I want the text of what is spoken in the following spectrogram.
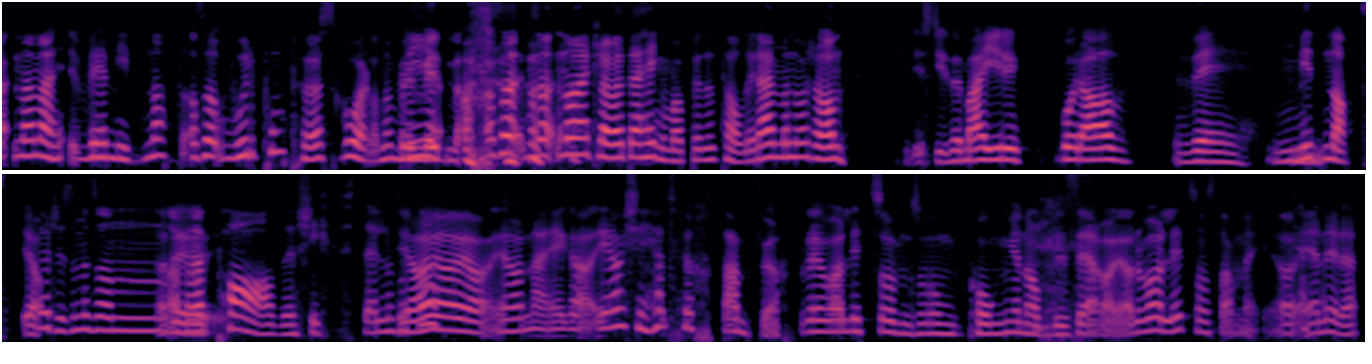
Ja, nei, nei, ved midnatt. Altså, hvor pompøs går det an å bli? Ved midnatt. altså, nå, nå er jeg klar over at jeg henger meg opp i detaljer her, men det var sånn Kristine Meyer går av ved midnatt. Ja. Det hørtes ut som en sånn Ja, at det det- er paveskifte eller noe sånt. Ja, ja, ja. ja nei, jeg har, jeg har ikke helt hørt den før. For det var litt sånn som om kongen abdiserer. Ja, det var litt sånn stemning. Jeg er enig i det.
